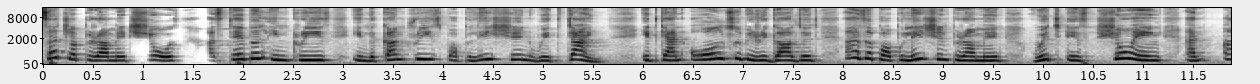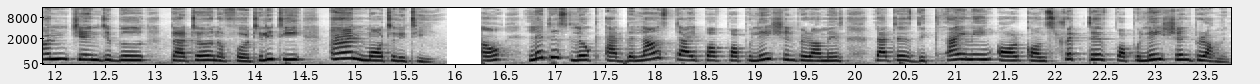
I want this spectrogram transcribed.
Such a pyramid shows a stable increase in the country's population with time. It can also be regarded as a population pyramid which is showing an unchangeable pattern of fertility and mortality. Now, let us look at the last type of population pyramid that is declining or constrictive population pyramid.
